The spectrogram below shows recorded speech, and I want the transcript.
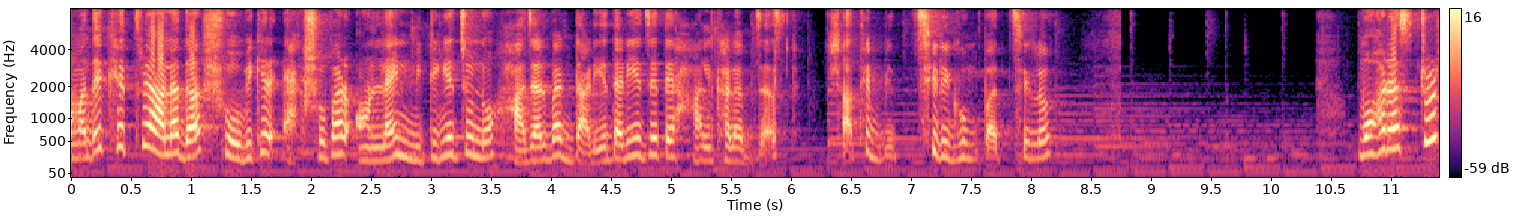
আমাদের ক্ষেত্রে আলাদা, সৌভিকের একশো বার অনলাইন মিটিংয়ের জন্য হাজারবার দাঁড়িয়ে দাঁড়িয়ে যেতে হাল খারাপ জাস্ট সাথে বিচ্ছিরি ঘুম পাচ্ছিল। মহারাষ্ট্রর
